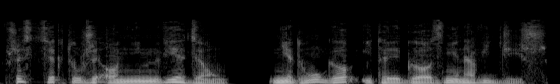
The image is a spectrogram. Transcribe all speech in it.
Wszyscy, którzy o nim wiedzą. Niedługo i ty go znienawidzisz.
